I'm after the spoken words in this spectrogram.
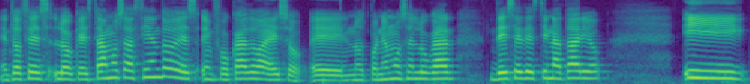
Entonces, lo que estamos haciendo es enfocado a eso. Eh, nos ponemos en lugar de ese destinatario y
